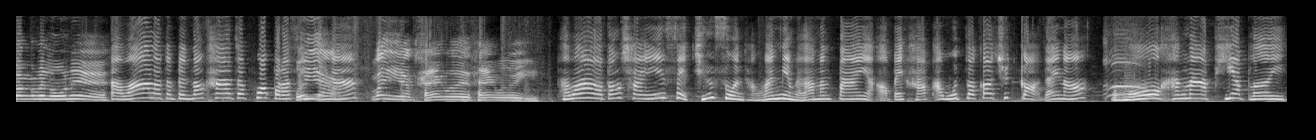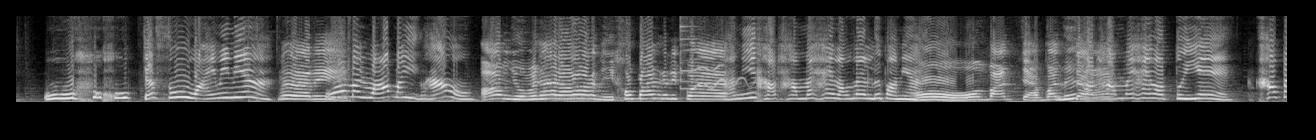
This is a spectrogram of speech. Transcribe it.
บ้างก็ไม่รู้เนี่ยแต่ว่าเราจำเป็นต้องฆ่าเจ้าพวกปรสิเฮ้ตยนี่อะนะไม่อะแทงเลยแทงเลยเพราะว่าเราต้องใช้เศษชิ้นส่วนของมันเนี่ยเวลามันตายอะเอาไปครับ อาวุธแล้วก็ชุดเกราะได้เนาะ โอ้โห ข้างหน้าเพียบเลยโอ้โหจะสู้ไหวไหมเนี่ยหน้าดิโอ้มันวาร์ปมาอีกแล้ว อ้อมอยู่ไม่ได้แล้วอะหนีเข้าบ้านกันดีกว่า อันนี้เขาทำไว้ให้เราเล่นหรือเปล่าเนี่ย โอ้โหบ้านแจ๋วบ้านหรือแจ๋วเขาทำไว้ให้เราตุยเย่ เข้าไป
